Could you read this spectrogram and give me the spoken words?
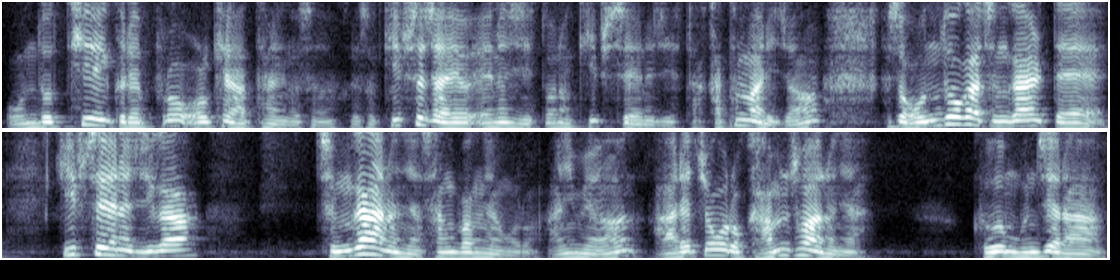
온도 T의 그래프로 옳게 나타내는 것은 그래서 깁스 자유 에너지 또는 깁스 에너지 다 같은 말이죠. 그래서 온도가 증가할 때 깁스 에너지가 증가하느냐 상방향으로 아니면 아래쪽으로 감소하느냐 그 문제랑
